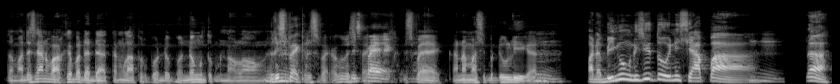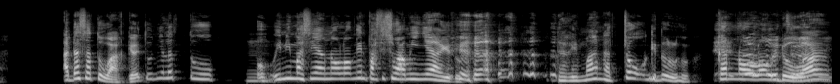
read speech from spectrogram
Otomatis kan warga pada datang lah berbondong-bondong untuk menolong. Hmm. Respect, respect. Aku respect. respect. Respect. Karena masih peduli kan. Hmm. Pada bingung di situ ini siapa. Hmm. Ada satu warga itu nyeletuk. Hmm. Oh ini masih yang nolongin pasti suaminya gitu. Dari mana cok gitu loh. Kan nolong doang.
